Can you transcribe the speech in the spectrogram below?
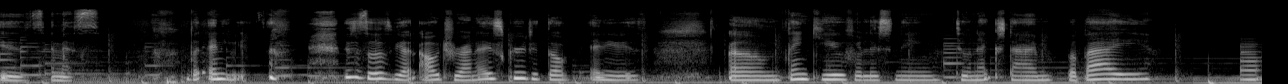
is a mess. But anyways this is supposed to be an outro and i screwed it up. Anyways um thank you for listening. Till next time. Bye bye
